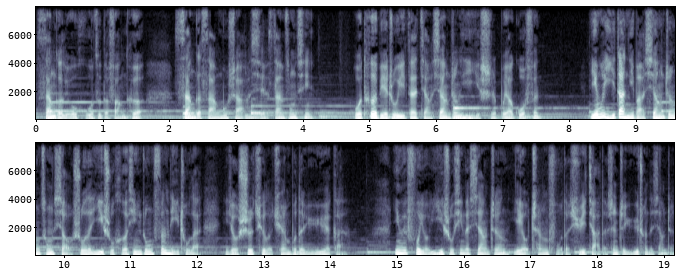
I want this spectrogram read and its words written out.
三个留胡子的房客，三个萨姆莎写三封信。我特别注意在讲象征意义时不要过分。因为一旦你把象征从小说的艺术核心中分离出来，你就失去了全部的愉悦感。因为富有艺术性的象征也有陈腐的、虚假的，甚至愚蠢的象征。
